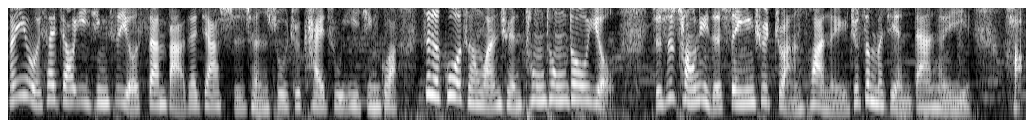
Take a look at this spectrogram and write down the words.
那因为我在教易经是由三把再加十乘数去开出易经卦，这个过程完全通通都有，只是从你的声音去转换而已，就这么简单而已。好，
